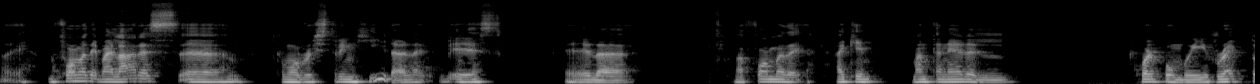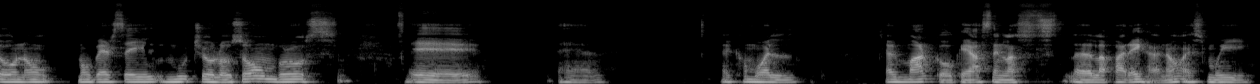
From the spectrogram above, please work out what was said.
eh, una forma de bailar es eh, como restringida. Es eh, la, la, forma de... Hay que mantener el cuerpo muy recto, no moverse mucho los hombros. Eh, eh, es como el, el, marco que hacen las, la, pareja, ¿no? Es muy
